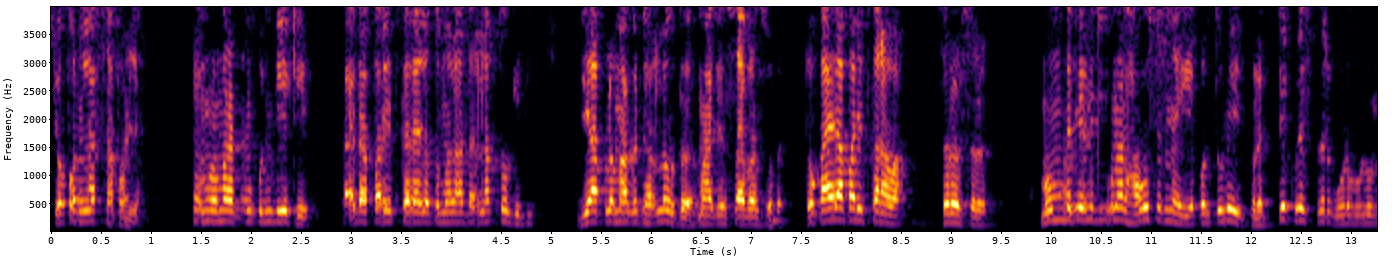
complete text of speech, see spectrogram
चोपन्न लाख सापडल्या. त्यामुळे मराठा आणि कुणबी एक कायदा पारित करायला तुम्हाला आधार लागतो किती? जे आपलं मागं ठरलं होतं महाजन साहेबांसोबत तो कायदा पारित करावा. सरळ सरळ. मुंबईत येण्याची कुणाला हौसच नाहीये पण तुम्ही प्रत्येक वेळेस जर गोड बोलून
